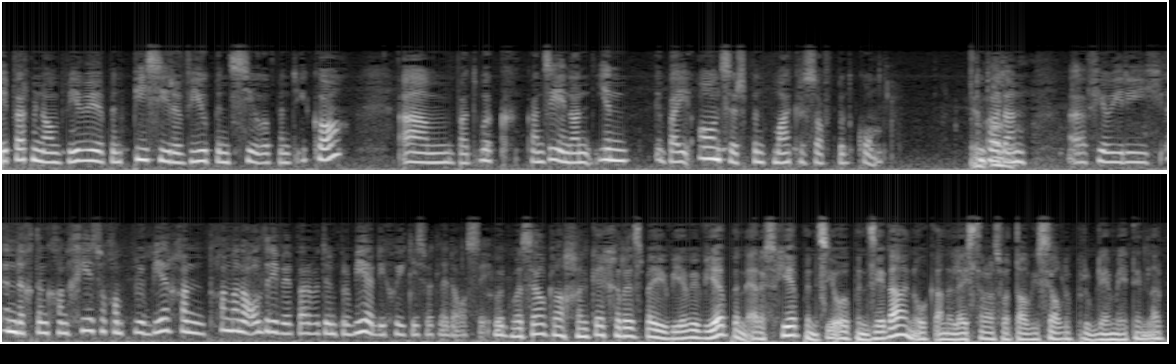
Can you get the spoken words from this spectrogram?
webwerf met naam www.pcreview.co.uk um wat ook kan sien en dan een by answers.microsoft.com. En dan uh, vir jou hierdie inligting gaan gee, so gaan probeer gaan gaan maar na al drie webwerwe toe en probeer die goedjies wat hulle daar sê. Goed, myself kan gaan kyk gerus by www.rsg.co.za en ook aan die luisteraars wat dalk dieselfde probleem het en laat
